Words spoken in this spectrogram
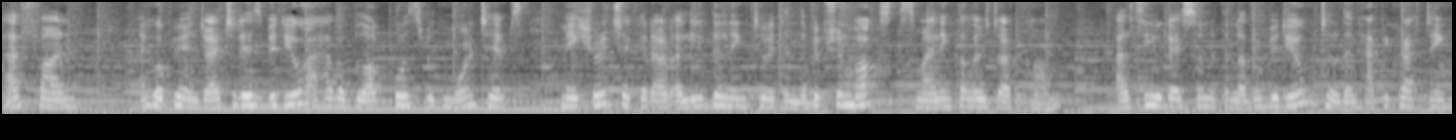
have fun. I hope you enjoyed today's video. I have a blog post with more tips. Make sure to check it out. I'll leave the link to it in the description box, smilingcolors.com. I'll see you guys soon with another video. Till then, happy crafting.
